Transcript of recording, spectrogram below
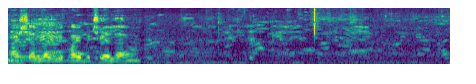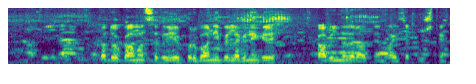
माशाल्लाह ये भाई बछड़े लाए हैं कदो कामत से तो ये कुर्बानी पे लगने के काबिल नज़र आते हैं भाई से पूछते हैं।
